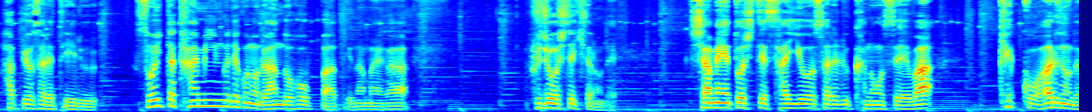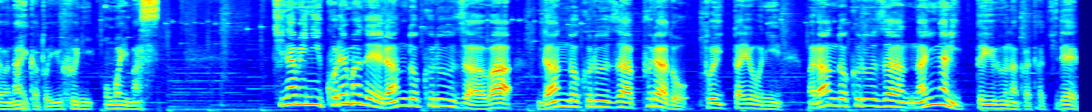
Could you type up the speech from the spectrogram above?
発表されているそういったタイミングでこのランドホッパーという名前が浮上してきたので社名として採用される可能性は結構あるのではないかというふうに思います。ちなみにこれまでランドクルーザーはランドクルーザープラドといったようにランドクルーザー何々というふうな形で、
